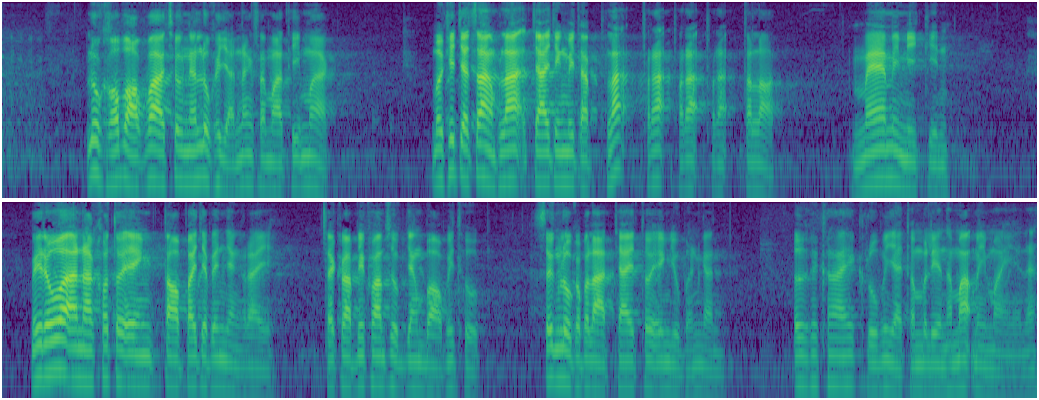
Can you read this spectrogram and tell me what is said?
ๆลูกขอบอกว่าช่วงนั้นลูกขยันนั่งสมาธิมาก เมื่อคิดจะสร้างพระใจจึงมีแต่พระพระพระพระตลอด แม้ไม่มีกิน ไม่รู้ว่าอนาคตตัวเองต่อไปจะเป็นอย่างไร แต่กลับมีความสุขยังบอกไม่ถูก ซึ่งลูกก็ประหลาดใจตัวเองอยู่เหมือนกัน เออคล้ายๆ ครูไม่ใหญ่ตอนมาเรียนธรรมะใหม่ๆนะ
